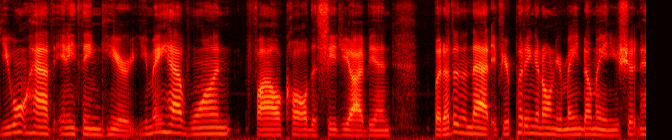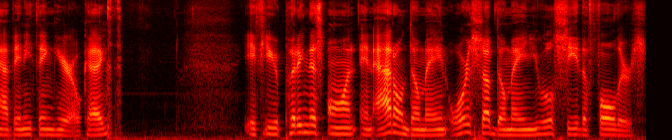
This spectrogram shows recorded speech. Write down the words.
you won't have anything here. You may have one file called the CGI bin. But other than that, if you're putting it on your main domain, you shouldn't have anything here, okay? If you're putting this on an add-on domain or a subdomain, you will see the folders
